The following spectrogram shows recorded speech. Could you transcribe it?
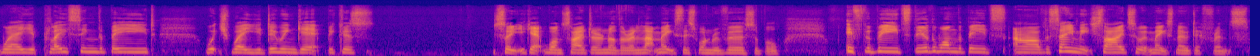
where you're placing the bead, which way you're doing it, because so you get one side or another, and that makes this one reversible if the beads, the other one, the beads are the same each side, so it makes no difference.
